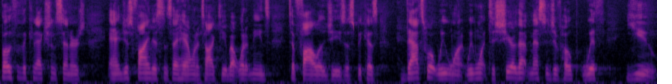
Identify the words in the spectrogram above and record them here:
both of the connection centers and just find us and say, hey, I want to talk to you about what it means to follow Jesus because that's what we want. We want to share that message of hope with you.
